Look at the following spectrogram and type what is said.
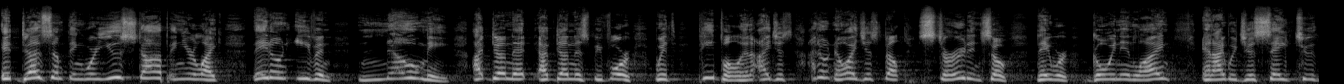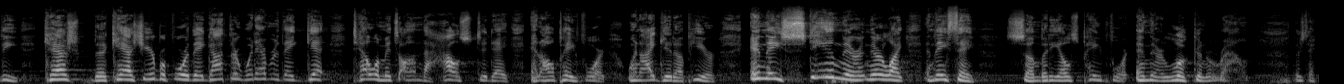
It does something where you stop and you're like, they don't even know me. I've done that, I've done this before with people, and I just, I don't know, I just felt stirred. And so they were going in line, and I would just say to the cash, the cashier before they got there, whatever they get, tell them it's on the house today, and I'll pay for it when I get up here. And they stand there and they're like, and they say, somebody else paid for it, and they're looking around. They're saying,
